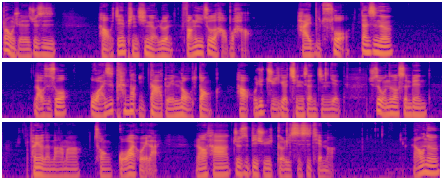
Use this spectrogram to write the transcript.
不然我觉得就是好。今天平心而论，防疫做的好不好？还不错，但是呢，老实说，我还是看到一大堆漏洞。好，我就举一个亲身经验，就是我那时候身边朋友的妈妈从国外回来，然后她就是必须隔离十四天嘛。然后呢，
